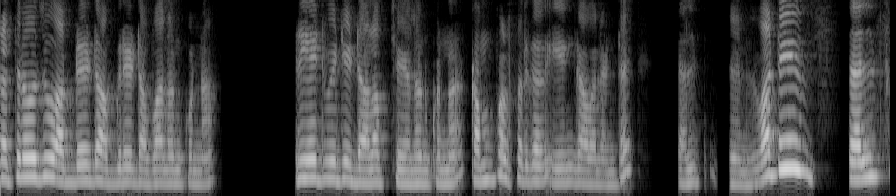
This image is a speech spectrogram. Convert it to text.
ప్రతిరోజు అప్‌డేట్, అప్‌గ్రేడ్ అవ్వాలనుకున్నా, క్రియేటివిటీ డెవలప్ చేయాలనుకున్నా, కంపల్సరీగా ఏం కావాలంటే self manage what is self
